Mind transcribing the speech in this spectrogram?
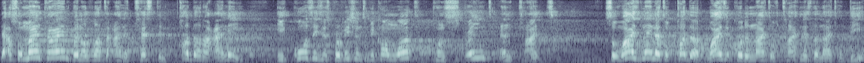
that's for mankind, when Allah Ta'ala tests him, qadara alay, He causes his provision to become what? Constrained and tight. So why is Laylatul Qadr? Why is it called the night of tightness, the night of deal?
